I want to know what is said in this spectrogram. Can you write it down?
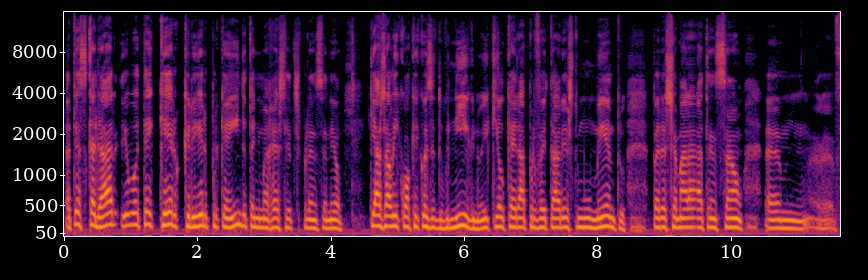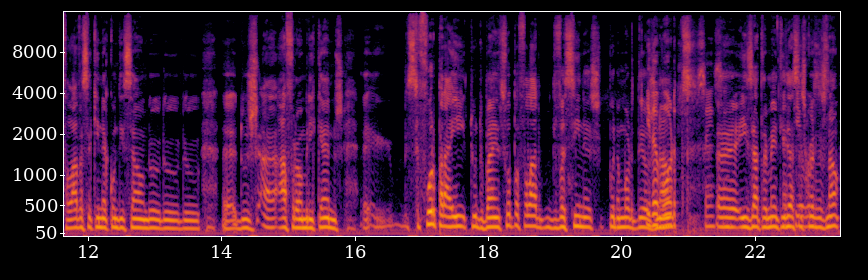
até se calhar, eu até quero crer, porque ainda tenho uma resta de esperança nele, que haja ali qualquer coisa de benigno e que ele queira aproveitar este momento para chamar a atenção. Um, uh, Falava-se aqui na condição do, do, do, uh, dos afro-americanos. Uh, se for para aí, tudo bem. Se for para falar de vacinas, por amor de Deus, e de não. aborto, sim, sim. Uh, exatamente, e dessas coisas não.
